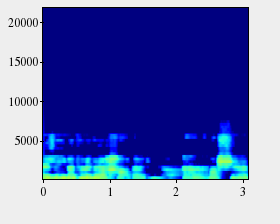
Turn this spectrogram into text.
就是这是一个特别特别好的这么的嗯老师，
